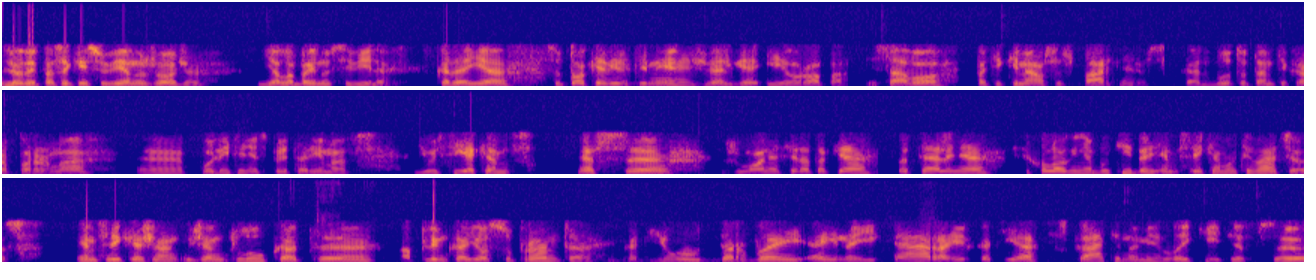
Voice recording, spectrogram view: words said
Liūdai, pasakysiu vienu žodžiu. Jie labai nusivylę. Kada jie su tokia viltimi žvelgia į Europą, į savo patikimiausius partnerius, kad būtų tam tikra parama, e, politinis pritarimas jų siekiams. Nes e, žmonės yra tokia socialinė psichologinė būtybė, jiems reikia motivacijos. Jiems reikia ženklų, kad e, aplinka juos supranta, kad jų darbai eina į gerą ir kad jie skatinami laikytis, e,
